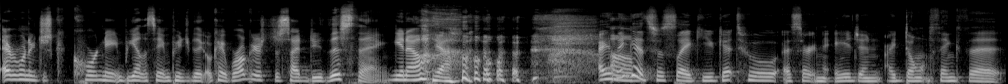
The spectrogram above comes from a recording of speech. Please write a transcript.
everyone to just coordinate and be on the same page and be like okay we're all gonna decide to do this thing you know Yeah. I think um, it's just like you get to a certain age, and I don't think that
